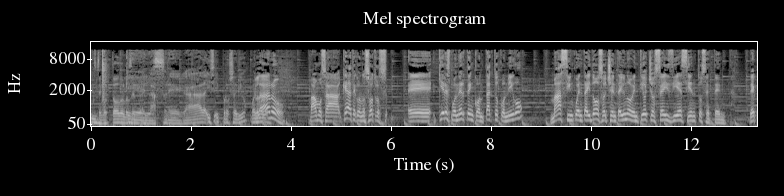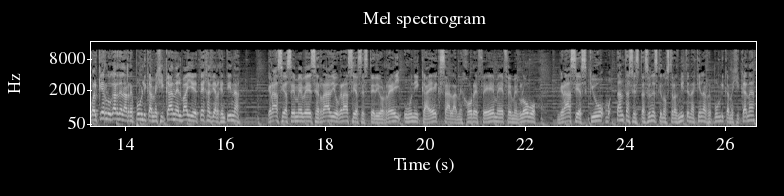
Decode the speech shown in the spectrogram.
Les tengo todos los que detalles. la fregada. ¿Y, y procedió? Bueno, claro. Bueno, vamos a... Quédate con nosotros. Eh, ¿Quieres ponerte en contacto conmigo? Más 52 81 28 610 170 de cualquier lugar de la República Mexicana, el Valle de Texas y Argentina. Gracias MBS Radio, gracias Stereo Rey, Única Exa, la mejor FM, FM Globo, gracias Q, tantas estaciones que nos transmiten aquí en la República Mexicana.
